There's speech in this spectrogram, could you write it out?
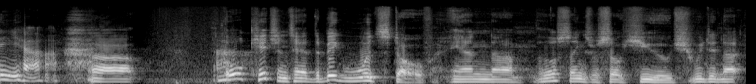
yeah. Old kitchens had the big wood stove, and uh, those things were so huge, we did not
